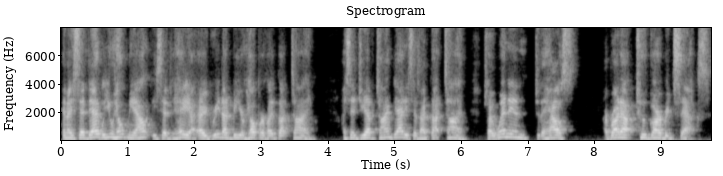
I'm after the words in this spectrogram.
And I said, Dad, will you help me out? He said, Hey, I agreed I'd be your helper if I've got time. I said, Do you have time, Dad? He says, I've got time. So I went in to the house. I brought out two garbage sacks.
